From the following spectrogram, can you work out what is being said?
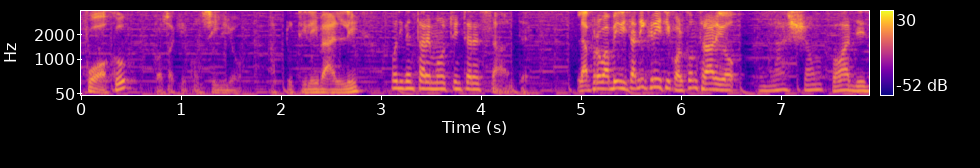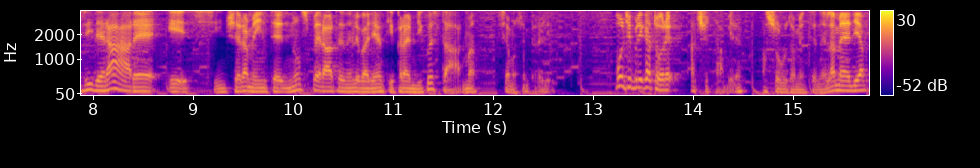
fuoco, cosa che consiglio a tutti i livelli, può diventare molto interessante. La probabilità di critico, al contrario, lascia un po' a desiderare e sinceramente non sperate nelle varianti prime di quest'arma, siamo sempre lì. Moltiplicatore accettabile, assolutamente nella media,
